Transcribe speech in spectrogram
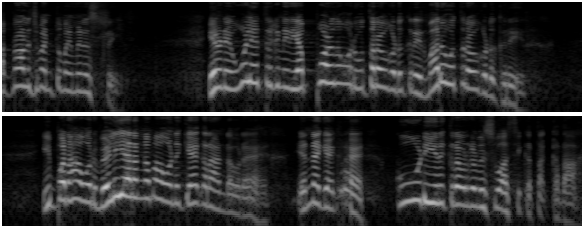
acknowledgement to my ministry என்னுடைய ஊழியத்திற்கு நீர் எப்பொழுதும் ஒரு உத்தரவு கொடுக்கிறீர் மறு உத்தரவு கொடுக்கிறீர். இப்போ நான் ஒரு வெளியரங்கமாக ஒன்று கேட்குறேன் ஆண்டவரே. என்ன கேட்குறேன் கூடி இருக்கிறவர்கள் விசுவாசிக்கத்தக்கதாக.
